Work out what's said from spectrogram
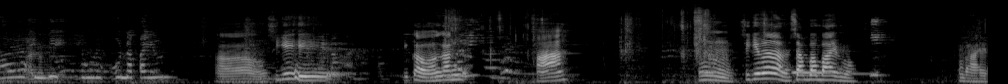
Ay, hindi, yung una pa yun. Ah, sige. Ikaw, hanggang... Ha? Hmm. Sige ba, saan ba bahay mo? Ang bahay?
